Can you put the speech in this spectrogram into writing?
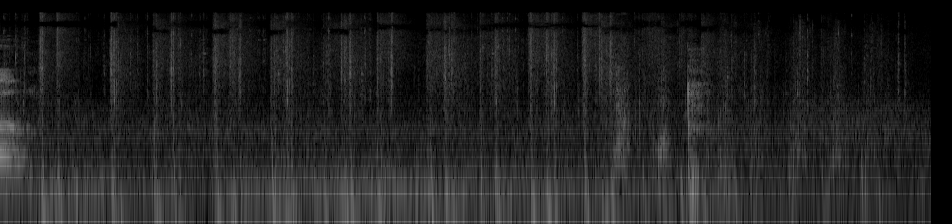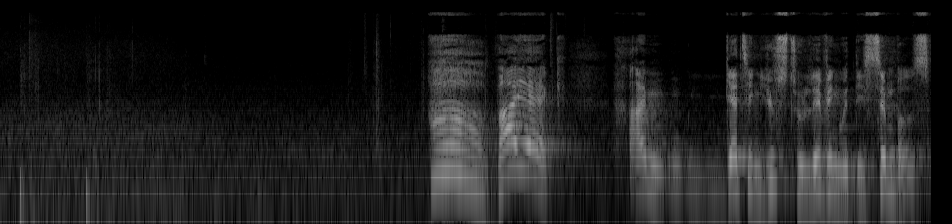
Whoa. Bayek! I'm getting used to living with these symbols.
